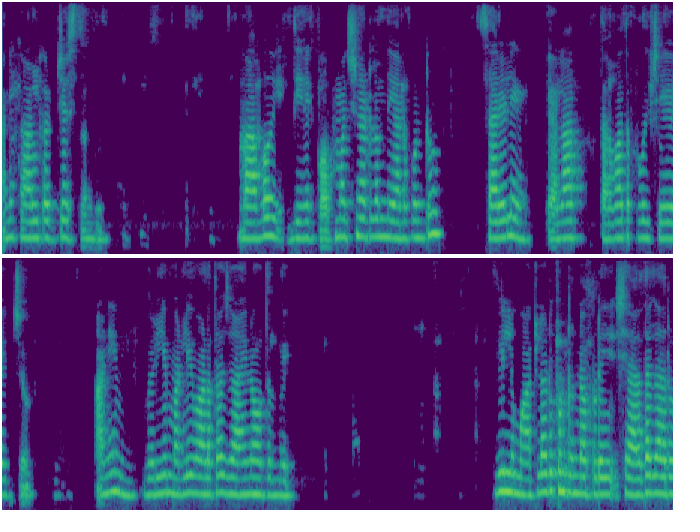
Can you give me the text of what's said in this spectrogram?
అని కాల్ కట్ చేస్తుంది. బాబోయ్ దీనికి కోపం వచ్చినట్లుంది అనుకుంటూ సరేలే ఎలా తర్వాత కూల్ చేయొచ్చు అని వెళ్ళి మళ్ళీ వాళ్ళతో జాయిన్ అవుతుంది. వీళ్ళు మాట్లాడుకుంటున్నప్పుడే శారద గారు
